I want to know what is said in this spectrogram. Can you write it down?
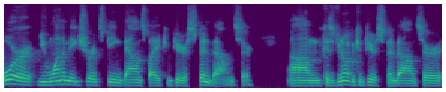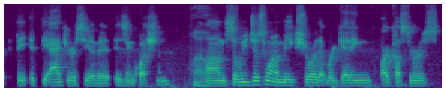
Or you want to make sure it's being balanced by a computer spin balancer. Because if you don't have a computer spin balancer, the, it, the accuracy of it is in question. Wow. Um, so we just want to make sure that we're getting our customers,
